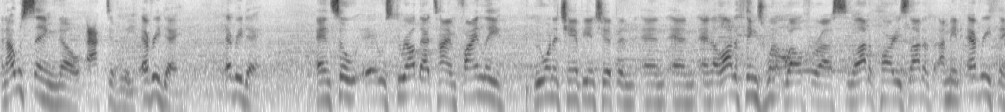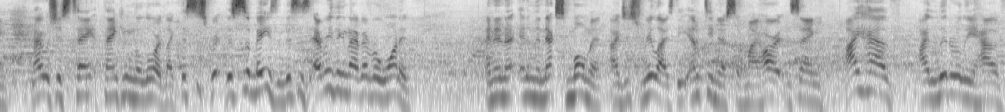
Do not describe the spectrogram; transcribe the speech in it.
and I was saying no actively every day, every day. And so it was throughout that time, finally, we won a championship and, and, and, and a lot of things went well for us. A lot of parties, a lot of, I mean, everything. And I was just thanking the Lord. Like, this is great. This is amazing. This is everything that I've ever wanted. And in, a, and in the next moment, I just realized the emptiness of my heart and saying, I have, I literally have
